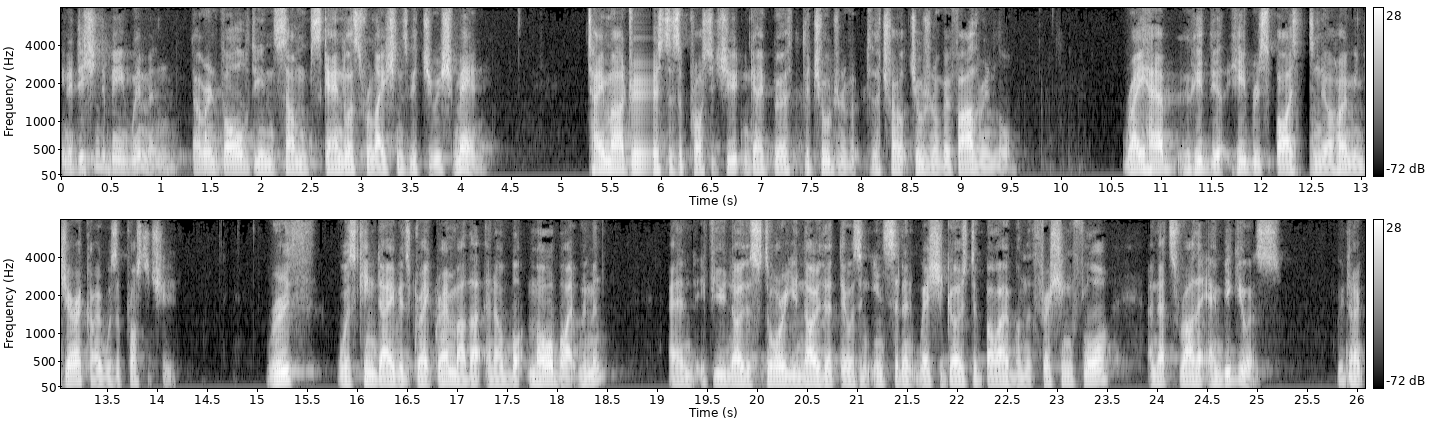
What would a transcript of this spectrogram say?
In addition to being women, they were involved in some scandalous relations with Jewish men. Tamar dressed as a prostitute and gave birth to the children of, to the children of her father in law. Rahab, who hid the Hebrew spies in her home in Jericho, was a prostitute. Ruth was King David's great grandmother and a Moabite woman. And if you know the story, you know that there was an incident where she goes to Moab on the threshing floor, and that's rather ambiguous. We don't,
